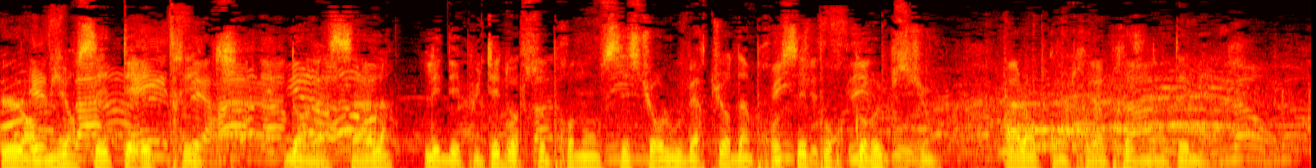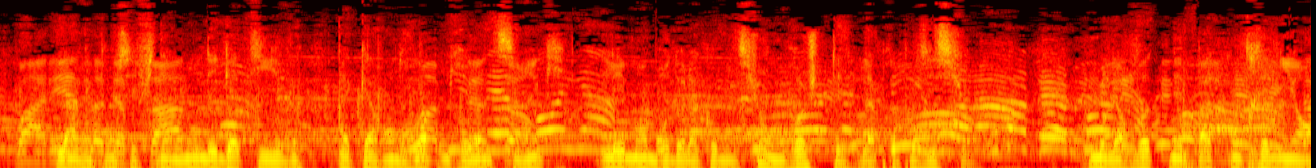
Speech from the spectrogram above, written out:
L'ambiance est électrique. Dans la salle, les députés doivent se prononcer sur l'ouverture d'un procès pour corruption à l'encontre du président Temer. La réponse est finalement négative. À 40 voix contre 25, les membres de la commission ont rejeté la proposition. Mais leur vote n'est pas contraignant.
